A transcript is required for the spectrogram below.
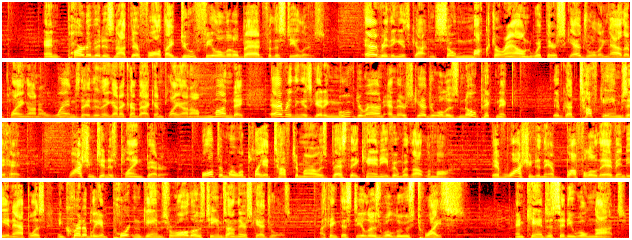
And part of it is not their fault. I do feel a little bad for the Steelers. Everything has gotten so mucked around with their scheduling. Now they're playing on a Wednesday, then they're going to come back and play on a Monday. Everything is getting moved around, and their schedule is no picnic. They've got tough games ahead. Washington is playing better. Baltimore will play it tough tomorrow as best they can, even without Lamar. They have Washington, they have Buffalo, they have Indianapolis. Incredibly important games for all those teams on their schedules. I think the Steelers will lose twice, and Kansas City will not.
